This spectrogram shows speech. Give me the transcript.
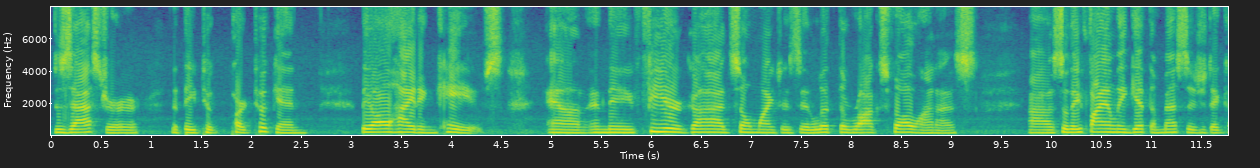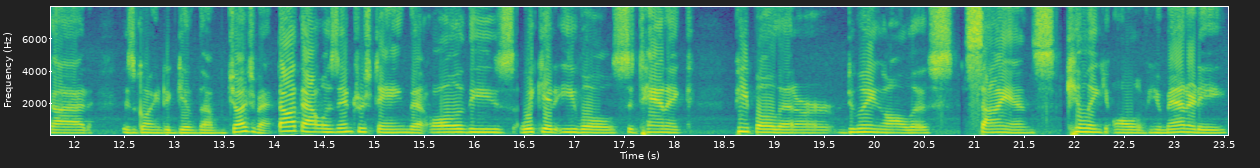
disaster that they took partook in. They all hide in caves and and they fear God so much as they let the rocks fall on us. Uh, so they finally get the message that God is going to give them judgment. Thought that was interesting that all of these wicked, evil, satanic people that are doing all this science, killing all of humanity,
